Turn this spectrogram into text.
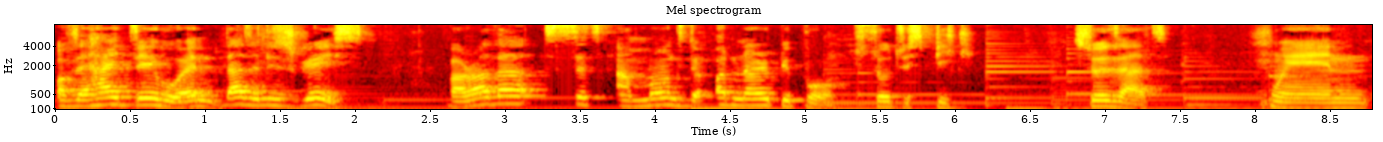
of the high table, and that's a disgrace. But rather sit amongst the ordinary people, so to speak, so that when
